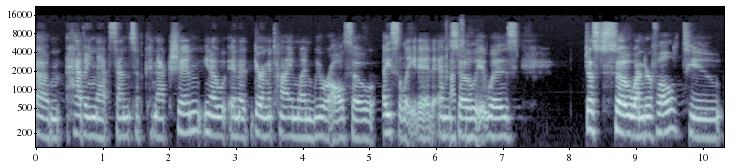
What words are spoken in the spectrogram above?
um, having that sense of connection, you know, in a, during a time when we were also isolated. And Absolutely. so it was just so wonderful to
